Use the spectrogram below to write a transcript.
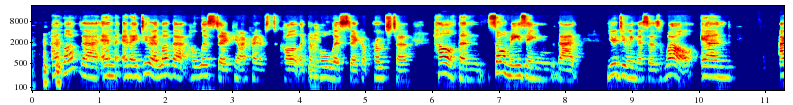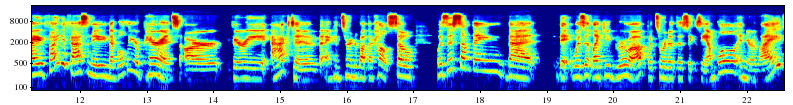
I love that. And and I do. I love that holistic, you know, I kind of call it like the yeah. holistic approach to health and so amazing that you're doing this as well. And I find it fascinating that both of your parents are very active and concerned about their health. So, was this something that, that was it like you grew up with sort of this example in your life,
